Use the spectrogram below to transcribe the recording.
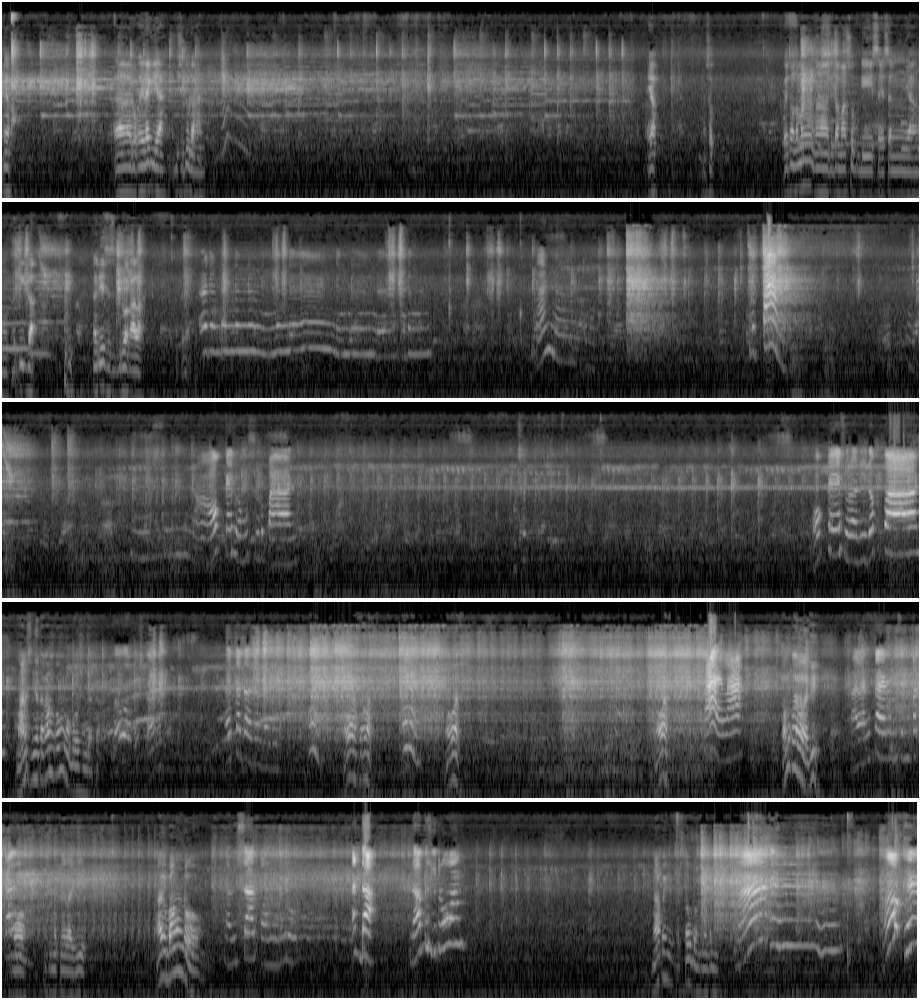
Ayo. Eh, dua kali lagi ya. Habis itu udahan. Ayo. Masuk. Oke teman-teman, eh, kita masuk di season yang ketiga. Tadi season kedua kalah. Sudah di depan. Mana senjata kamu? Kamu mau bawa senjata? Bawa sekarang. Eh, tada. Hmm, Awas, awas, hmm. awas. Awas. Kalah. Kamu kalah lagi? Kalah ntar masih empat kali. Oh, masih mati lagi. Ayo bangun dong. Nggak bisa, tolong dulu. Ada. Udah habis gitu doang. Kenapa ini? Kasih tau dong teman-teman. Oke,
